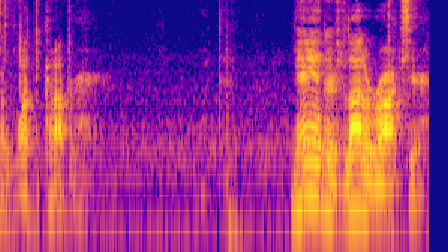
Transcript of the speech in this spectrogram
I want the copper. Man, there's a lot of rocks here.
